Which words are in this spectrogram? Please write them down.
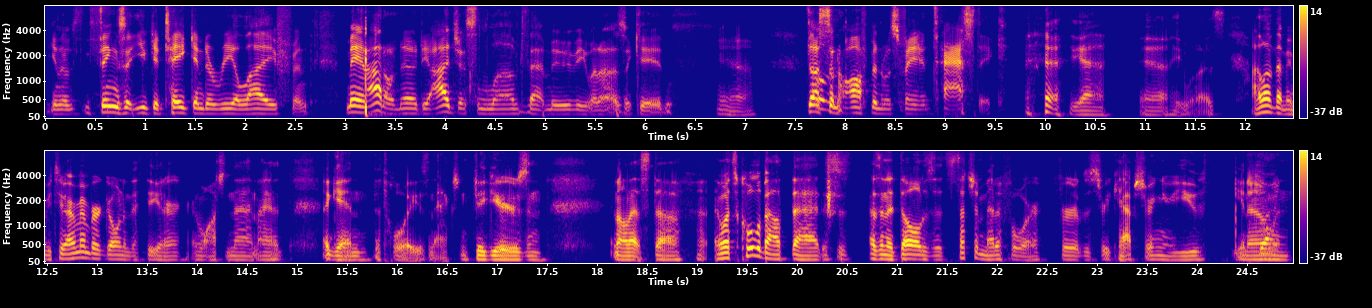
you know things that you could take into real life. And man, I don't know, dude. I just loved that movie when I was a kid. yeah, Dustin Hoffman was fantastic. yeah, yeah, he was. I love that movie too. I remember going to the theater and watching that, and I had again the toys and action figures and and all that stuff. And what's cool about that is as an adult is it's such a metaphor for just recapturing your youth, you know, Right. and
